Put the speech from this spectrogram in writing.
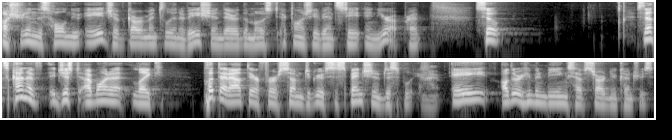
ushered in this whole new age of governmental innovation. They're the most technologically advanced state in Europe, right? So so that's kind of just I want to like put that out there for some degree of suspension of disbelief. A, other human beings have started new countries.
